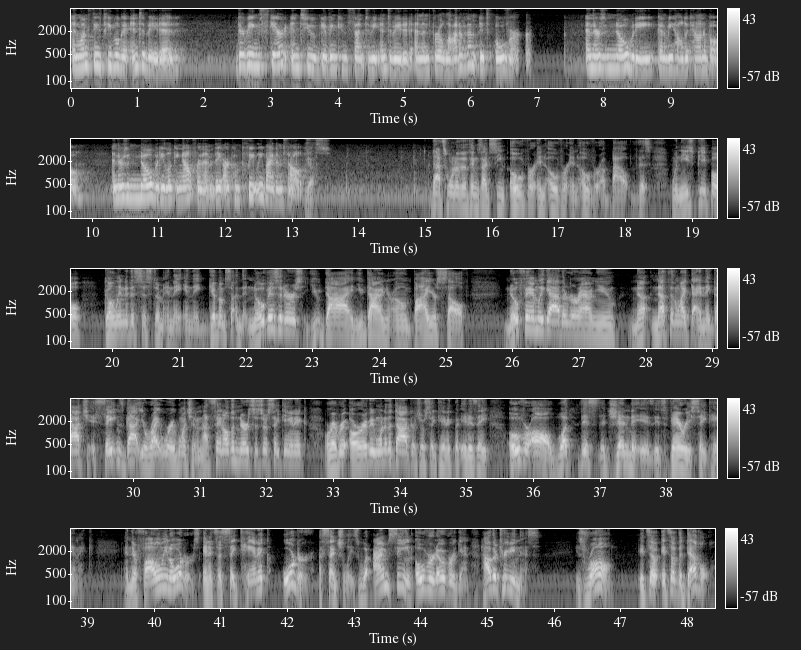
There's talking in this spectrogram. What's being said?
And once these people get intubated, they're being scared into giving consent to be intubated, and then for a lot of them, it's over. And there's nobody going to be held accountable. And there's nobody looking out for them. They are completely by themselves. Yes. That's one of the things I've seen over and over and over about this. When these people go into the system and they and they give them something that no visitors, you die and you die on your own by yourself. No family gathered around you, no, nothing like that. And they got you. Satan's got you right where he wants you. And I'm not saying all the nurses are satanic or every or every one of the doctors are satanic, but it is a overall what this agenda is It's very satanic and they're following orders and it's a satanic order essentially is what i'm seeing over and over again. How they're treating this is wrong. It's a it's of the devil.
